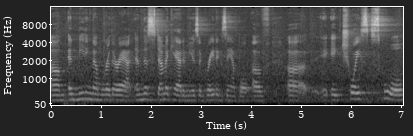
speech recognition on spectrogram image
um, and meeting them where they're at. And this STEM Academy is a great example of uh, a, a choice school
